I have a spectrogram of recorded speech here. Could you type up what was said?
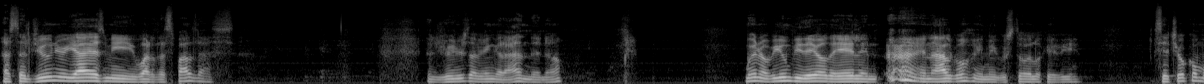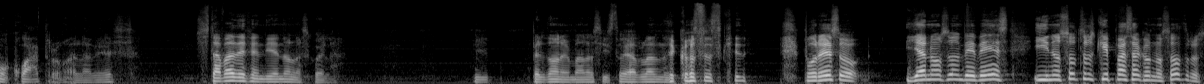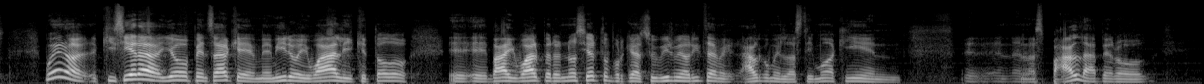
Hasta el Junior ya es mi guardaespaldas. El Junior está bien grande, ¿no? Bueno, vi un video de él en, en algo y me gustó lo que vi. Se echó como cuatro a la vez. Estaba defendiendo en la escuela. Y, perdón, hermano, si estoy hablando de cosas que... Por eso, ya no son bebés. ¿Y nosotros qué pasa con nosotros? Bueno, quisiera yo pensar que me miro igual y que todo eh, eh, va igual, pero no es cierto porque al subirme ahorita algo me lastimó aquí en, en la espalda, pero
